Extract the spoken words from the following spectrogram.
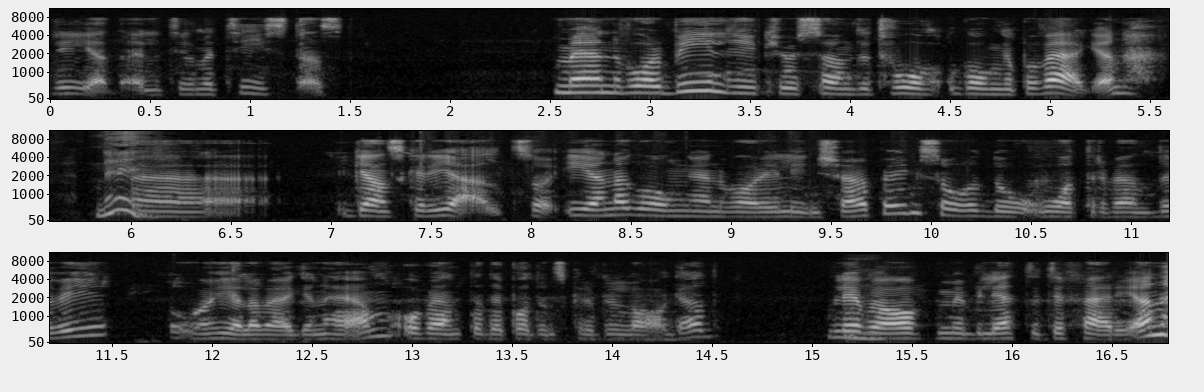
fredag eller till och med tisdags. Men vår bil gick ju sönder två gånger på vägen. Nej. Uh, ganska rejält. Så ena gången var det i Linköping så då återvände vi och hela vägen hem och väntade på att den skulle bli lagad. Blev mm. av med biljetter till färjan.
